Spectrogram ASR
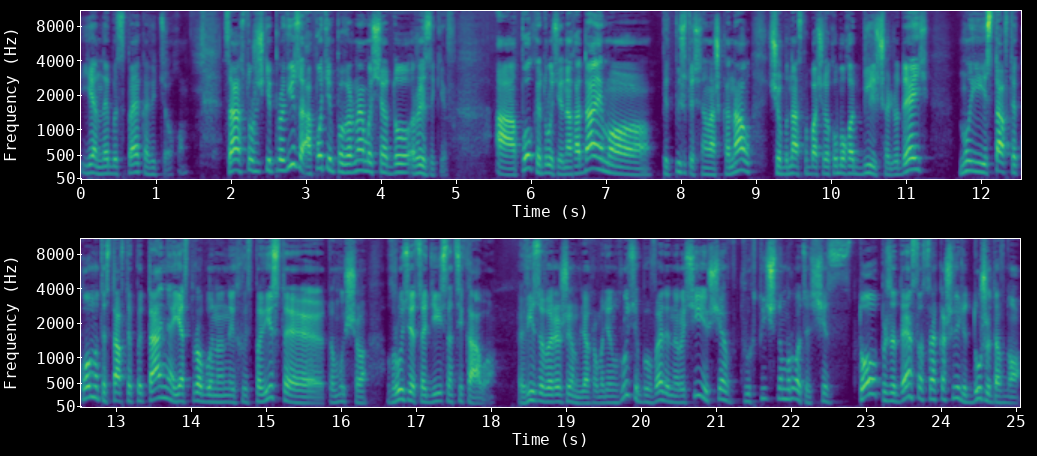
є небезпека від цього. Зараз трошечки про візу, а потім повернемося до ризиків. А поки, друзі, нагадаємо, підписуйтесь на наш канал, щоб нас побачило якомога більше людей. Ну і ставте коменти, ставте питання. Я спробую на них відповісти, тому що Грузія це дійсно цікаво. Візовий режим для громадян Грузії був введений Росією ще в 2000 році, ще з до президентства Саакашвілі, дуже давно.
